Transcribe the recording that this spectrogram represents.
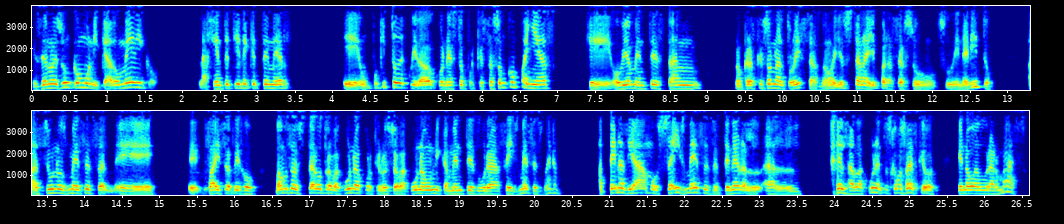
Ese no es un comunicado médico. La gente tiene que tener eh, un poquito de cuidado con esto porque estas son compañías que obviamente están, no creas que son altruistas, ¿no? Ellos están ahí para hacer su, dinerito. Hace unos meses eh, eh, Pfizer dijo, vamos a necesitar otra vacuna porque nuestra vacuna únicamente dura seis meses. Bueno, apenas llevamos seis meses de tener la vacuna, entonces ¿cómo sabes que, que no va a durar más?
